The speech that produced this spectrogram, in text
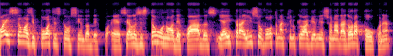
Quais são as hipóteses que estão sendo adequadas, é, se elas estão ou não adequadas. E aí, para isso, eu volto naquilo que eu havia mencionado agora há pouco, né?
